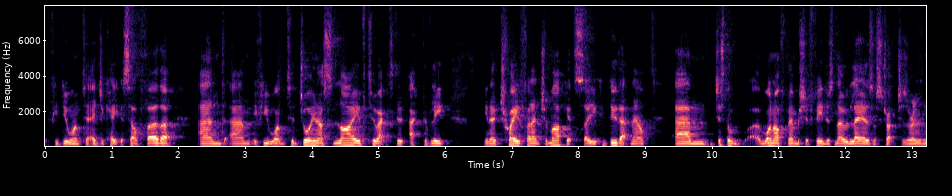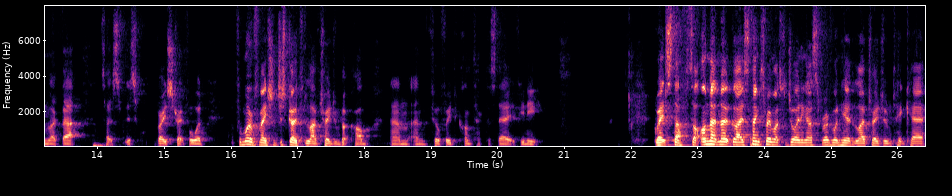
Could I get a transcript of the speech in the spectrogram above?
if you do want to educate yourself further. And um, if you want to join us live to act- actively, you know, trade financial markets, so you can do that now. Um, just a, a one-off membership fee. There's no layers or structures or anything like that. So it's, it's very straightforward. For more information, just go to livetraderoom.com um, and feel free to contact us there if you need. Great stuff. So, on that note, guys, thanks very much for joining us. For everyone here at the Live Trade Room, take care.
